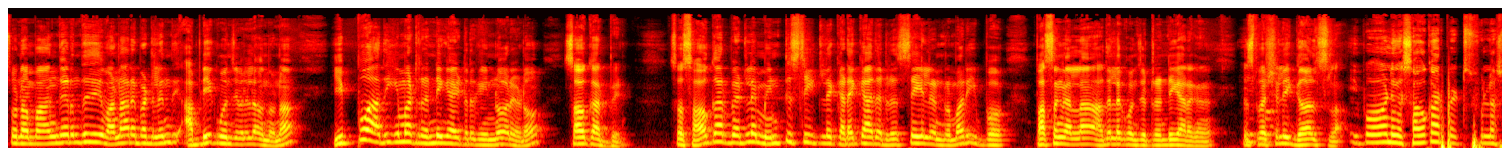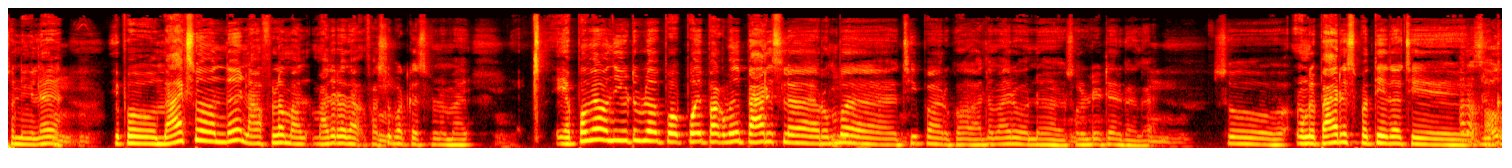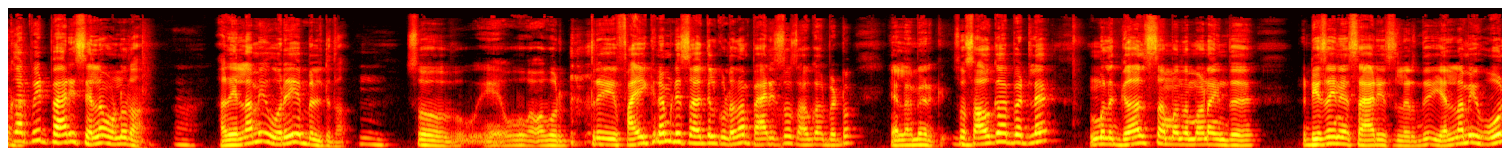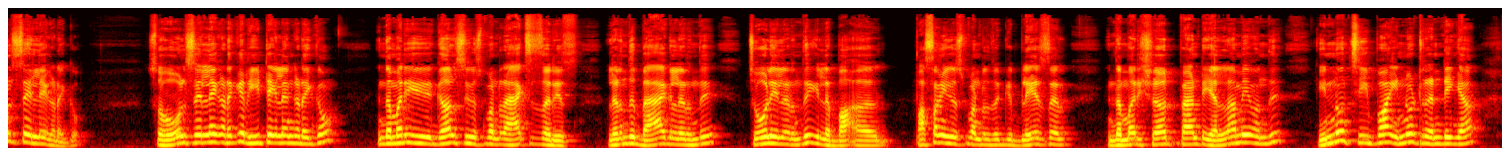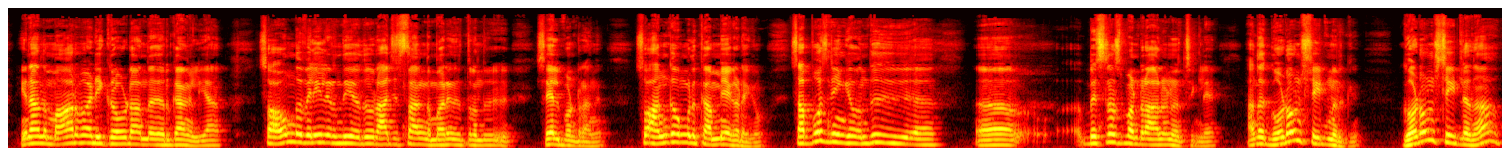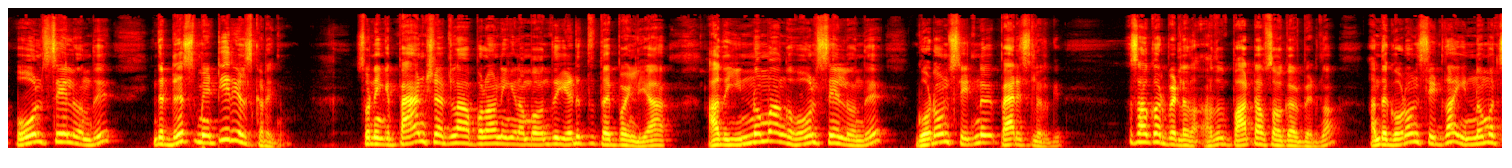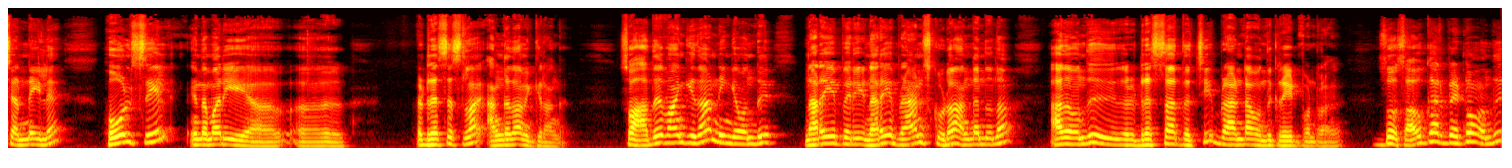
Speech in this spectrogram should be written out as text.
ஸோ நம்ம அங்கேருந்து வண்ணாரப்பேட்டையிலேருந்து அப்படியே கொஞ்சம் வெளியில் வந்தோம்னா இப்போ அதிகமாக ட்ரெண்டிங் ஆகிட்டு இருக்க இன்னொரு இடம் சவுகார்பேட். ஸோ சவுகார்பேட்டில் மின்ட் ஸ்ட்ரீட்டில் கிடைக்காத ட்ரெஸ் சேல்ன்ற மாதிரி இப்போது பசங்கள்லாம் அதில் கொஞ்சம் ட்ரெண்டிங்காக இருக்காங்க. எஸ்பெஷலி கேர்ள்ஸ்லாம் இப்போது நீங்கள் சவுகார்பேட் ஃபுல்லாக சொன்னீங்களே இப்போது மேக்ஸிமம் வந்து நான் ஃபுல்லாக மதுரை தான். ஃபஸ்ட்டு பாட்காஸ்ட் சொன்ன மாதிரி. எப்போவுமே வந்து யூடியூப்பில் போ போய் பார்க்கும்போது பாரிஸில் ரொம்ப சீப்பாக இருக்கும். அந்த மாதிரி ஒன்று சொல்லிகிட்டே இருக்காங்க. ஸோ உங்களுக்கு பாரிஸ் பற்றி ஏதாச்சும் சவுகார்பேட் பாரிஸ் எல்லாம் ஒன்று தான். அது எல்லாமே ஒரே பெல்ட் தான். ஸோ ஒரு த்ரீ ஃபைவ் கிலோமீட்டர் சர்க்கிள்குள்ளே தான் பாரிஸும் சவுகார்பேட்டும் எல்லாமே இருக்குது ஸோ சவுகார்பேட்டில் உங்களுக்கு கேர்ள்ஸ் சம்மந்தமான இந்த டிசைனர் சாரீஸ்லேருந்து எல்லாமே ஹோல்சேல்லே கிடைக்கும். ஸோ ஹோல்சேல்லையும் கிடைக்கும் ரீட்டைலையும் கிடைக்கும். இந்த மாதிரி கேர்ள்ஸ் யூஸ் பண்ணுற ஆக்சசரிஸ்லேருந்து பேக்லேருந்து சோழியிலேருந்து இல்லை பா பசங்க யூஸ் பண்ணுறதுக்கு பிளேசர் இந்த மாதிரி ஷர்ட் பேண்ட் எல்லாமே வந்து இன்னும் சீப்பாக இன்னும் ட்ரெண்டிங்காக ஏன்னா அந்த மார்வாடி க்ரௌடாக அந்த இருக்காங்க இல்லையா? ஸோ அவங்க வெளியிலேருந்து ஏதோ ராஜஸ்தான் அந்த மாதிரி இடத்துல வந்து சேல் பண்ணுறாங்க ஸோ அங்கே உங்களுக்கு கம்மியாக கிடைக்கும். சப்போஸ் நீங்கள் வந்து பிஸ்னஸ் பண்ணுற ஆளுன்னு வச்சுங்களேன். அங்கே கொடவுன் ஸ்ட்ரீட்னு இருக்குது கொடவுன் ஸ்ட்ரீட்டில் தான் ஹோல்சேல் வந்து இந்த ட்ரெஸ் மெட்டீரியல்ஸ் கிடைக்கும். ஸோ நீங்கள் பேண்ட் ஷர்ட்லாம் அப்போல்லாம் நீங்கள் நம்ம வந்து எடுத்து தைப்போம் இல்லையா? அது இன்னமும் அங்கே ஹோல்சேல் வந்து கொடவுன் ஸ்ட்ரீட்னு பாரிஸில் இருக்குது சவுகார்பேட்டில் தான். அதுவும் பார்ட் ஆஃப் சவுகார்பேட் தான். அந்த கொடவுன் ஸ்ட்ரீட் தான் இன்னமும் சென்னையில் ஹோல்சேல் இந்த மாதிரி ட்ரெஸ்ஸஸ்லாம் அங்கே தான் விற்கிறாங்க ஸோ அதை வாங்கி தான் நீங்கள் வந்து நிறைய பெரிய நிறைய பிராண்ட்ஸ் கூட அங்கேருந்து தான் அதை வந்து ட்ரெஸ்ஸாக தைச்சி பிராண்டாக வந்து க்ரியேட் பண்ணுறாங்க ஸோ சவுகார்பேட்டும் வந்து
